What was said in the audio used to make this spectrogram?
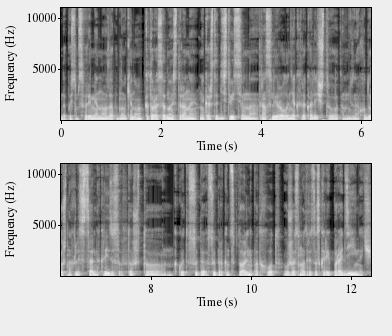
допустим, современного западного кино, которое, с одной стороны, мне кажется, действительно транслировало некоторое количество, там, не знаю, художественных или социальных кризисов, то, что какой-то супер, супер концептуальный подход уже смотрится скорее пародийно, чем,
